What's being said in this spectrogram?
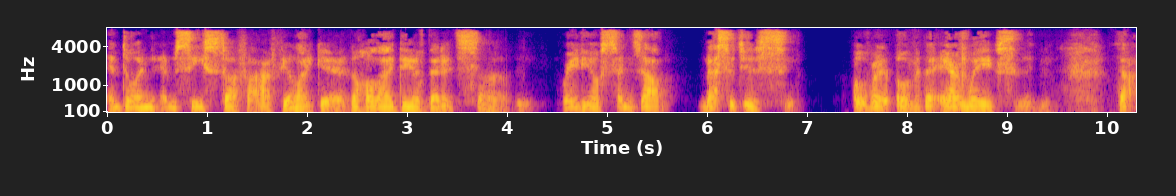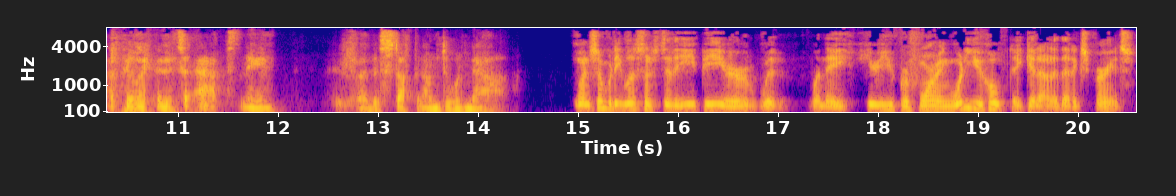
and doing MC stuff, I feel like it, the whole idea that it's uh, radio sends out messages over over the airwaves that I feel like that it's an apt name for the stuff that I'm doing now. When somebody listens to the EP or with, when they hear you performing, what do you hope they get out of that experience?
